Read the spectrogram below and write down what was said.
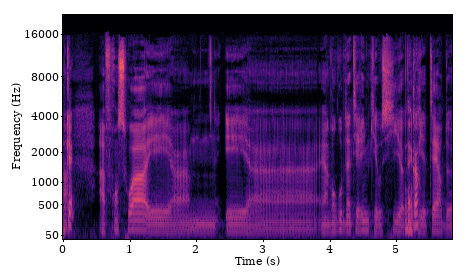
à, à François et, euh, et, euh, et un grand groupe d'intérim qui est aussi propriétaire de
